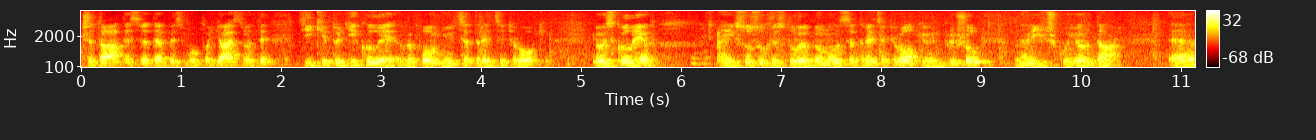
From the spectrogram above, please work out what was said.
читати святе письмо, пояснювати тільки тоді, коли виповнюється 30 років. І ось коли Ісусу Христу виповнилося 30 років, Він прийшов на річку Йордан. Е,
